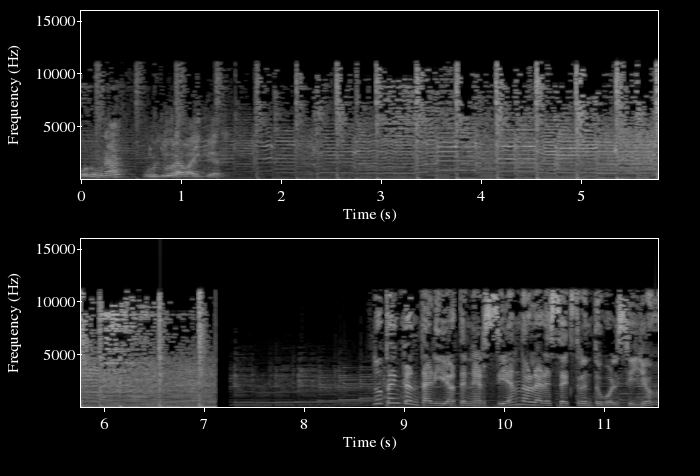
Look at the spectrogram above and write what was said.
por una cultura biker. ¿No te encantaría tener 100 dólares extra en tu bolsillo?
